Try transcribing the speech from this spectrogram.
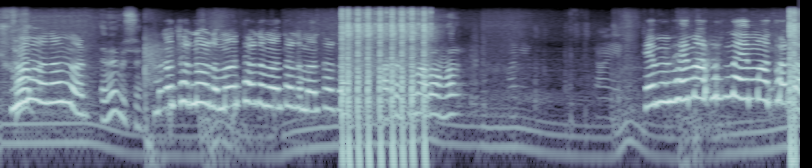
Şurada Sal. adam var. Emin misin? Mantarın orada. Mantarda mantarda mantarda. Arkasında adam var. Hem hem arkasında hem mantarda.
